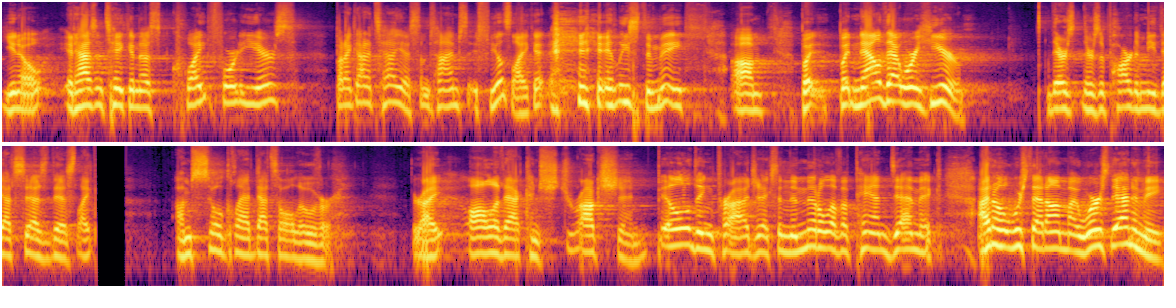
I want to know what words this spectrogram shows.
You know, it hasn't taken us quite 40 years, but I got to tell you, sometimes it feels like it, at least to me. Um, but, but now that we're here, there's, there's a part of me that says this like, I'm so glad that's all over right? All of that construction, building projects in the middle of a pandemic. I don't wish that on my worst enemy.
